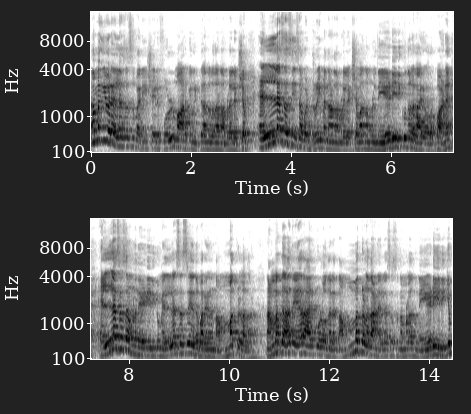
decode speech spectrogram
നമുക്ക് ഈ ഒരു എൽ എസ് എസ് പരീക്ഷയിൽ ഫുൾ മാർക്ക് കിട്ടുക എന്നുള്ളതാണ് നമ്മുടെ ലക്ഷ്യം. L S S is our dream എന്നാണ് നമ്മുടെ ലക്ഷ്യം. അത് നമ്മൾ നേടിയിരിക്കും എന്നുള്ള കാര്യം ഉറപ്പാണ്. എൽ എസ് എസ് നമ്മൾ നേടിയിരിക്കും. എൽ എസ് എസ് എന്ന് പറയുന്നത് നമുക്കുള്ളതാണ് നമുക്ക് അത് വേറെ ആർക്കും ഉള്ളതെന്നല്ല നമുക്കുള്ളതാണ് എൽ എസ് എസ് നമ്മൾ അത് നേടിയിരിക്കും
